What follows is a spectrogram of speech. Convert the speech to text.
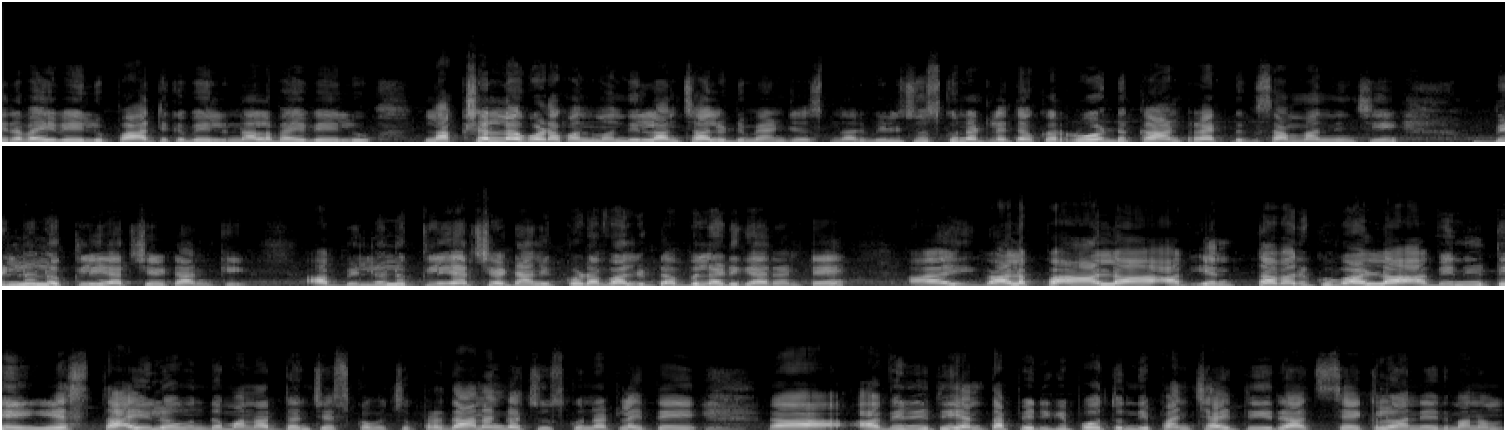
ఇరవై వేలు పాతిక వేలు నలభై వేలు లక్షల్లో కూడా కొంతమంది లంచాలు డిమాండ్ చేస్తున్నారు. వీళ్ళు చూసుకున్నట్లయితే ఒక రోడ్డు కాంట్రాక్ట్కి సంబంధించి బిల్లులు క్లియర్ చేయడానికి ఆ బిల్లులు క్లియర్ చేయడానికి కూడా వాళ్ళు డబ్బులు అడిగారంటే వాళ్ళ వాళ్ళ అవి- ఎంతవరకు వాళ్ళ అవినీతి ఏ స్థాయిలో ఉందో మనం అర్థం చేసుకోవచ్చు. ప్రధానంగా చూసుకున్నట్లయితే అవినీతి ఎంత పెరిగిపోతుంది పంచాయతీరాజ్ శాఖలో అనేది మనం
